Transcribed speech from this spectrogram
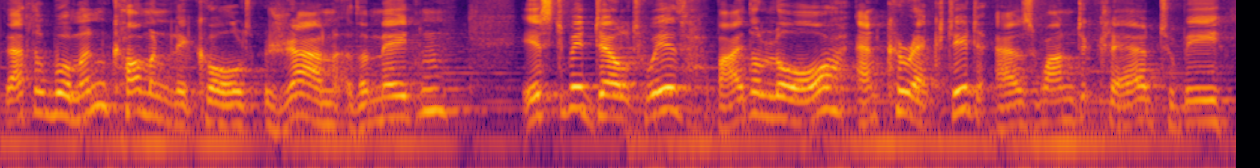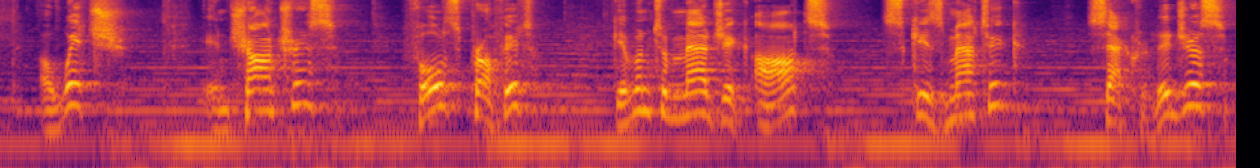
that the woman commonly called Jeanne the Maiden is to be dealt with by the law and corrected as one declared to be a witch, enchantress, false prophet, given to magic arts, schismatic, sacrilegious,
